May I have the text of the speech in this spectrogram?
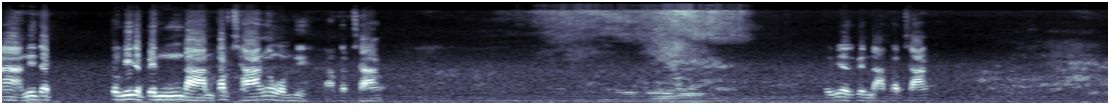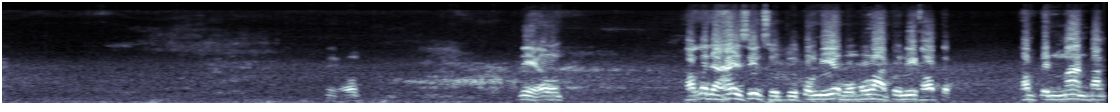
อ่า นี่จะตรงนี้จะเป็นด่านทับช้างครับผมนี่ด่านทับช้าง ตรงนี้จะเป็นดานทับช้างนี่ครับนี่ครับผมเขาก็จะให้สิ้นสุดอยู่ตรงนี้ครับผมเพราะว่าตรงนี้เขาจะทำเป็นม่านบัง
